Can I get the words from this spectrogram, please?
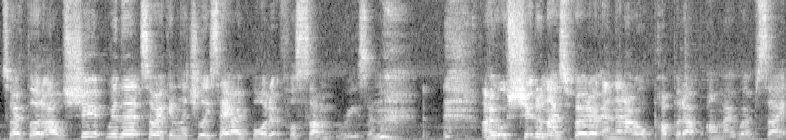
So I thought I'll shoot with it so I can literally say I bought it for some reason. I will shoot a nice photo and then I will pop it up on my website.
